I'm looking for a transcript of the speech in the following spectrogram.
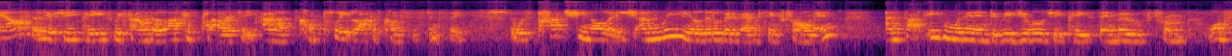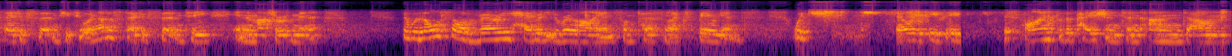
In our study of GPs, we found a lack of clarity and a complete lack of consistency. There was patchy knowledge and really a little bit of everything thrown in. In fact, even within individual GPs, they moved from one state of certainty to another state of certainty in a matter of minutes. There was also a very heavy reliance on personal experience, which you know, is, is, fine for the patient and, and um,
